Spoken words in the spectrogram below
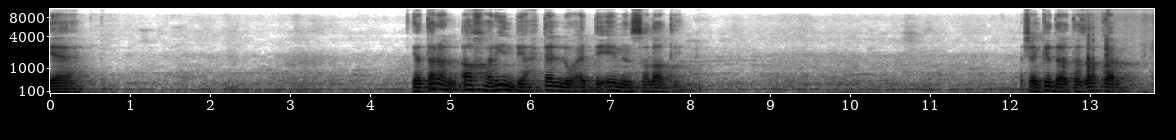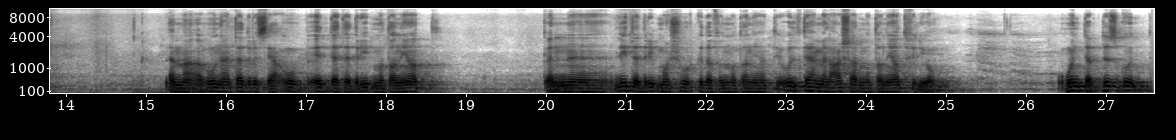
يا. يا ترى الآخرين بيحتلوا قد إيه من صلاتي؟ عشان كده أتذكر لما أبونا تدرس يعقوب إدى تدريب مطانيات. كان ليه تدريب مشهور كده في المطانيات يقول تعمل عشر مطانيات في اليوم. وانت بتسجد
